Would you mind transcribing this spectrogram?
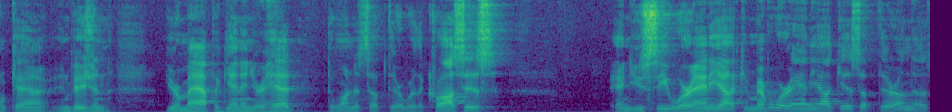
Okay, I envision your map again in your head, the one that's up there where the cross is. And you see where Antioch, remember where Antioch is up there on the.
